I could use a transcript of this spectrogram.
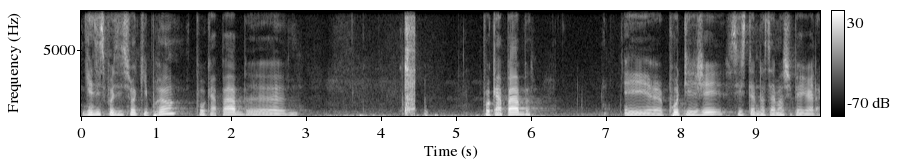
il y a une disposition qui prend pour capable, euh, pour capable et protéger le système d'enseignement supérieur là.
